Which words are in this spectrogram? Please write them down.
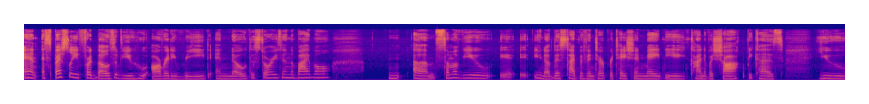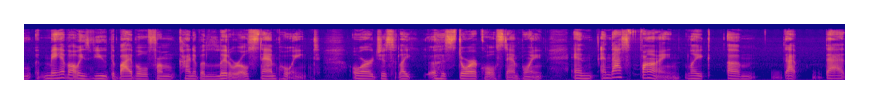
and especially for those of you who already read and know the stories in the Bible, um, some of you, you know, this type of interpretation may be kind of a shock because you may have always viewed the Bible from kind of a literal standpoint or just like a historical standpoint. And and that's fine. Like um that that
